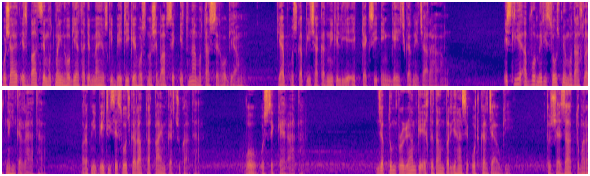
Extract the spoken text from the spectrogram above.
وہ شاید اس بات سے مطمئن ہو گیا تھا کہ میں اس کی بیٹی کے حسن و شباب سے اتنا متاثر ہو گیا ہوں کہ اب اس کا پیچھا کرنے کے لیے ایک ٹیکسی انگیج کرنے جا رہا ہوں۔ اس لیے اب وہ میری سوچ میں مداخلت نہیں کر رہا تھا۔ اور اپنی بیٹی سے سوچ کا رابطہ قائم کر چکا تھا۔ وہ اس سے کہہ رہا تھا، جب تم پروگرام کے اختتام پر یہاں سے اٹھ کر جاؤ گی، تو شہزاد تمہارا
